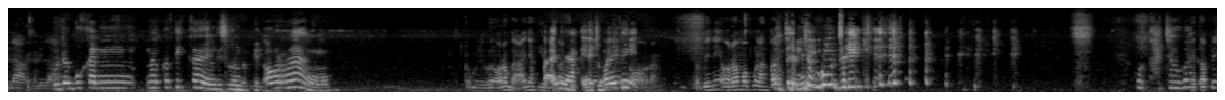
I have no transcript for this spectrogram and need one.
bilang bilang. Udah bukan narkotika yang diselundupin orang. Orang banyak gitu. Banyak, ya, cuma ini- orang. Tapi ini orang mau pulang kampung. kontennya mudik. Wah kacau banget. Tapi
